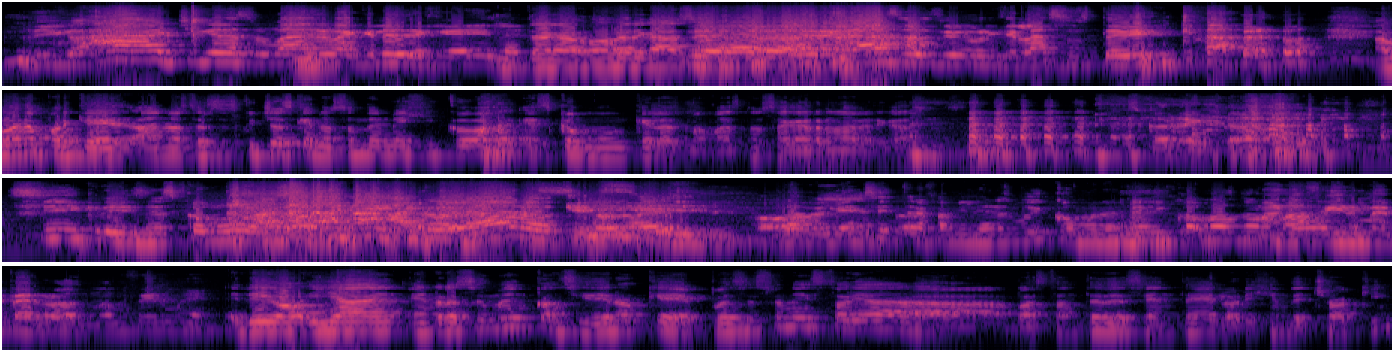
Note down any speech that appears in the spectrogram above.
Digo, ¡ah, chica a su madre! ¿Para qué les dejé? Y Y la te agarró a vergazo. se agarró de brazos, güey, porque la asusté bien cabrón. Ah, bueno, porque a nuestros escuchas que no son de México es común que las mamás nos agarren a vergazos. Es correcto. Sí, Chris, es común. Ah, no, claro sí. que sí. La oh, violencia intrafamiliar es muy común en México. más normal. Mano firme, perros, mano firme. Digo, y ya en, en resumen considero que pues es una historia bastante decente el origen de Chucky.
